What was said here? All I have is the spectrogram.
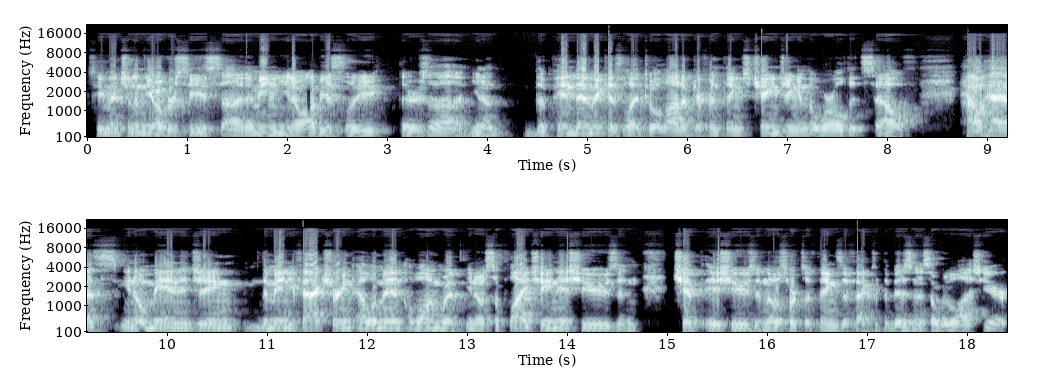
So you mentioned on the overseas side. I mean, you know, obviously there's a, you know, the pandemic has led to a lot of different things changing in the world itself. How has, you know, managing the manufacturing element along with, you know, supply chain issues and chip issues and those sorts of things affected the business over the last year?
